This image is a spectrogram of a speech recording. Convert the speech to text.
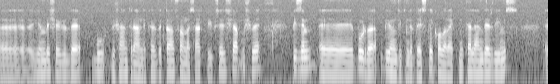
E, 25 Eylül'de bu düşen trendi kırdıktan sonra sert bir yükseliş yapmış ve bizim e, burada bir öncekinde destek olarak nitelendirdiğimiz e,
